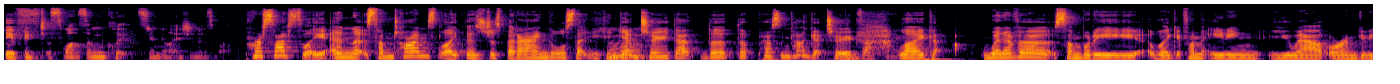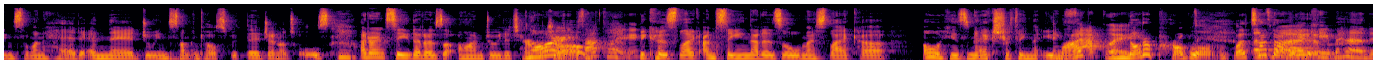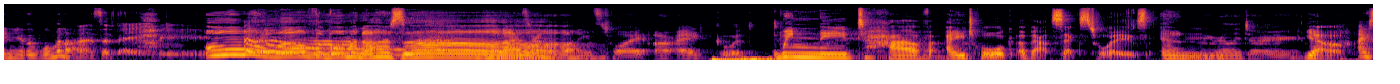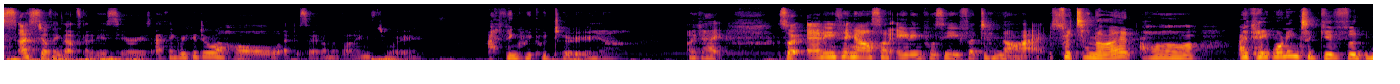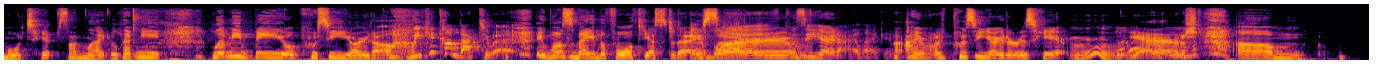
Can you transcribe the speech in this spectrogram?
if It just wants some clit stimulation as well. Precisely. And sometimes like there's just better angles that you can get hmm. to that the the person can't get to. Exactly. like whenever somebody like if i'm eating you out or i'm giving someone head and they're doing something else with their genitals hmm. i don't see that as a, oh i'm doing a terrible No, job. exactly. because like i'm seeing that as almost like a oh here's an extra thing that you Exactly. like not a problem let's That's have why that I keep handing you the womanizer, baby. oh i love the womanizer The Womanizer and the Bunnings toy are a good. we need to have a talk about sex toys and We really do. yeah I, I still think that's going to be a series. I think we could do a whole episode on the Bunnings toy. i think we could too Yeah. Okay. So anything else on eating pussy for tonight? for tonight oh i keep wanting to give more tips i'm like let me let me be your pussy yoda We can come back to it. it was may the 4th yesterday It so was pussy Yoda. I like it. I, pussy yoda is here mm, yes um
